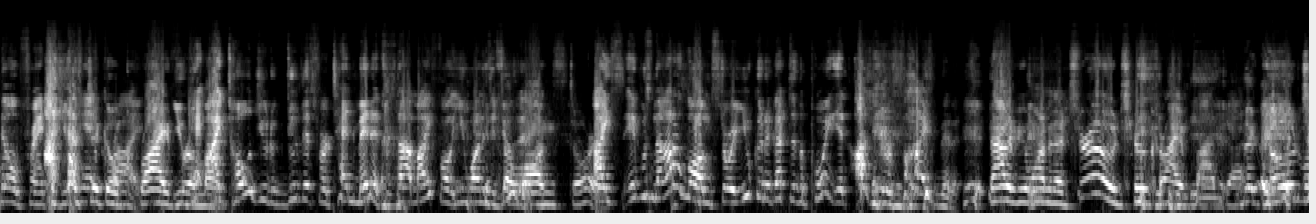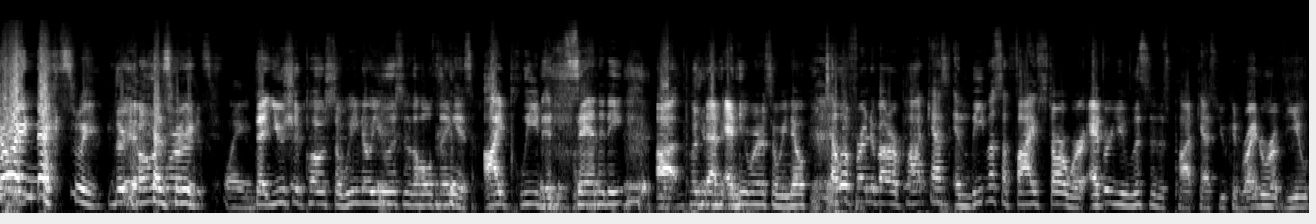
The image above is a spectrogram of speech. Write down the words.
no, Francis, I you have can't to go cry. cry you for a month. I told you to do this for ten minutes. It's not my fault. You wanted to do a long story. I, it was not a long story. You could have got to the point in under five minutes. Not if you wanted a true true crime podcast. The code Join word- next week. the code as we word. That you should post so we know you listen to the whole thing is I plead insanity. Uh, put that anywhere so we know. Tell a friend about our podcast and leave us a five star wherever you listen to this podcast. You can write a review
